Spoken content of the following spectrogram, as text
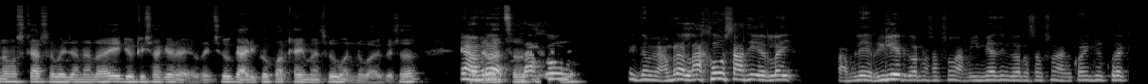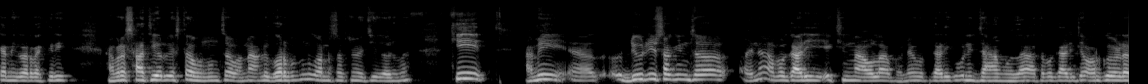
नमस्कार सबैजनालाई। ड्युटी सकेर हेर्दैछु गाडीको पर्खाइमा छु भन्नुभएको छ। हाम्रा लाखौँ एकदमै हाम्रा लाखौँ साथीहरूलाई हामीले रिलेट गर्न सक्छौँ हामी इमेजिन गर्न सक्छौँ हामी कहीँ कहीँ कुराकानी गर्दाखेरि हाम्रा साथीहरू यस्ता हुनुहुन्छ भनेर हामीले गर्व पनि गर्न सक्छौँ यो चिजहरूमा कि हामी ड्युटी सकिन्छ होइन? अब गाडी एकछिनमा आउला भन्यो गाडीको पनि जाम होला अथवा गाडीले अर्को एउटा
